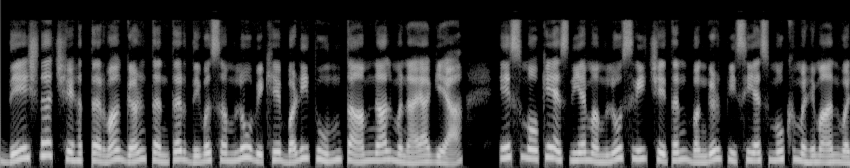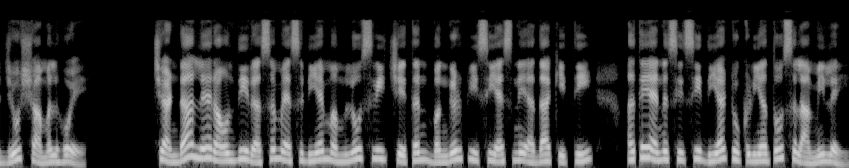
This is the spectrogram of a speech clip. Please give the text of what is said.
ਦੇਸ਼ ਦਾ 76ਵਾਂ ਗਣਤੰਤਰ ਦਿਵਸ ਅਮਲੋ ਵਿਖੇ ਬੜੀ ਧੂਮ-ਧਾਮ ਨਾਲ ਮਨਾਇਆ ਗਿਆ ਇਸ ਮੌਕੇ ਐਸਡੀਐਮ ਅਮਲੋ ਸ੍ਰੀ ਚੇਤਨ ਬੰਗੜ ਪੀਸੀਐਸ ਮੁੱਖ ਮਹਿਮਾਨ ਵਜੋਂ ਸ਼ਾਮਲ ਹੋਏ ਝੰਡਾ ਲਹਿਰਾਉਣ ਦੀ ਰਸਮ ਐਸਡੀਐਮ ਅਮਲੋ ਸ੍ਰੀ ਚੇਤਨ ਬੰਗੜ ਪੀਸੀਐਸ ਨੇ ਅਦਾ ਕੀਤੀ ਅਤੇ ਐਨਸੀਸੀ ਦੀਆਂ ਟੁਕੜੀਆਂ ਤੋਂ ਸਲਾਮੀ ਲਈ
